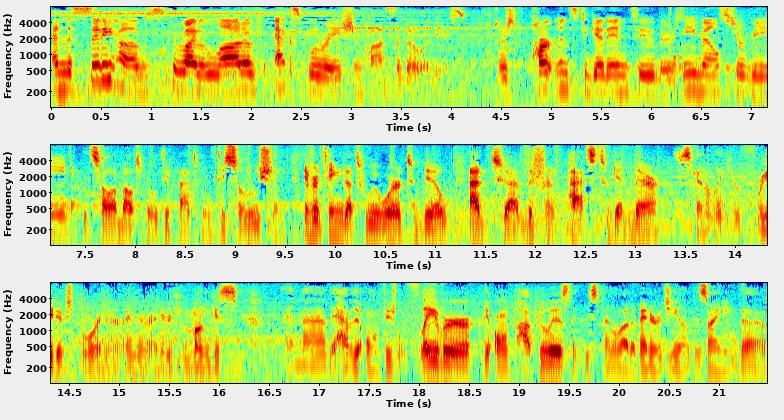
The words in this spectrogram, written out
And the city hubs provide a lot of exploration possibilities. There's apartments to get into, there's emails to read. It's all about multi-path, multi-solution. Everything that we were to build had to have different paths to get there. It's kind of like you're free to explore and they're, and they're, and they're humongous and uh, they have their own visual flavor, their own populace. Like we spend a lot of energy on designing the,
